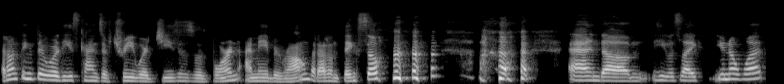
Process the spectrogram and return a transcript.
I don't think there were these kinds of tree where Jesus was born. I may be wrong, but I don't think so. and um, he was like, you know what?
